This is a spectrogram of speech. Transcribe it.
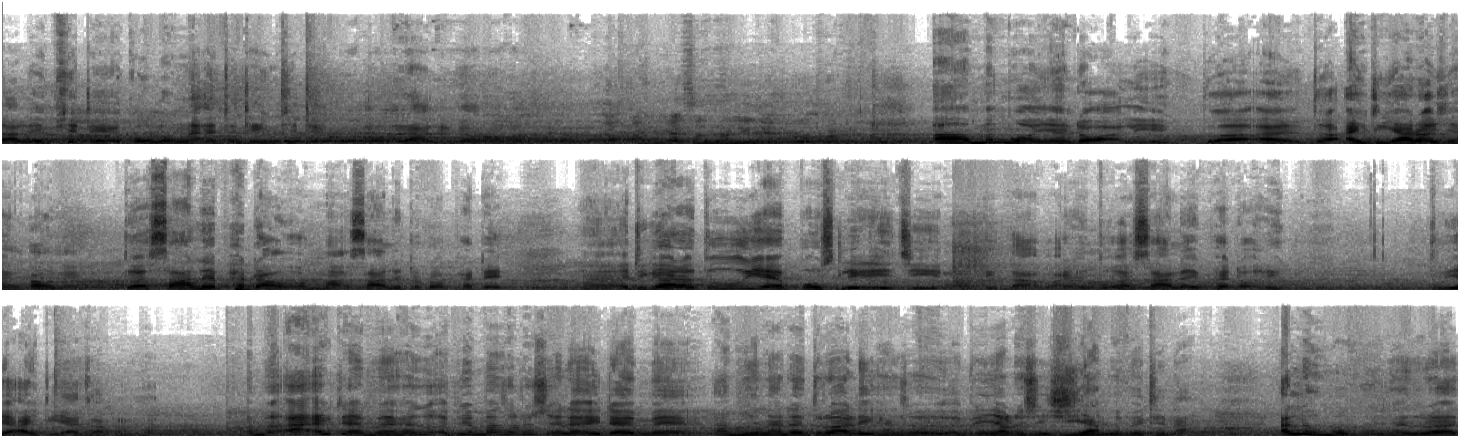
တာလည်းဖြစ်တယ်အကုန်လုံးလည်း entertain ဖြစ်တယ်ပေါ့နော်အဲ့ဒါလေးပါပဲဒါအိုင်ယာဆန်းဆန်းလေးလည်းတော့ထွက်တယ်နော်အာမမော်ရန်တော့อ่ะလေသူကအဲသူက idea တော့အရန်ကောင်းတယ်သူကစာလဲဖတ်တာကိုအမစာလဲတော်တော်ဖတ်တယ်အဲအဓိကတော့သူ့ရဲ့ post လေးတွေကြည့်ရင်တော့သိတာပါတယ်သူကစာလဲဖတ်တော့လေသူ့ရဲ့ idea ကြောင့်ပါဟုတ်အမအဲ့အဲ့တိုင်းပဲဟဲ့ဆိုအပြင်မှာဆိုလို့ရှိရင်လည်းအဲ့တိုင်းပဲအမြင်လာနဲ့သူတို့ကလေခန်းဆိုအပြင်ရောက်လို့ရှိရင်ရည်ရမယ်ပဲထင်တာအဲ့လိုမဟုတ်ဘူးခန်းဆိုတော့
